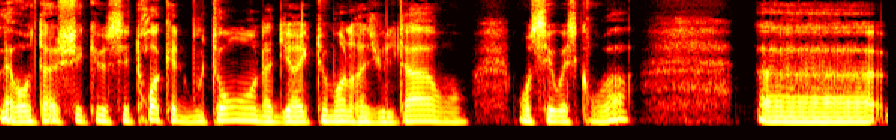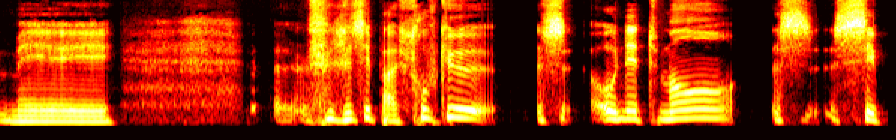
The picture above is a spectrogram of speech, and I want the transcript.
l'avantage c'est que c'est trois, quatre boutons, on a directement le résultat, on, on sait où est-ce qu'on va. Euh, mais euh, je sais pas. Je trouve que honnêtement, c'est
